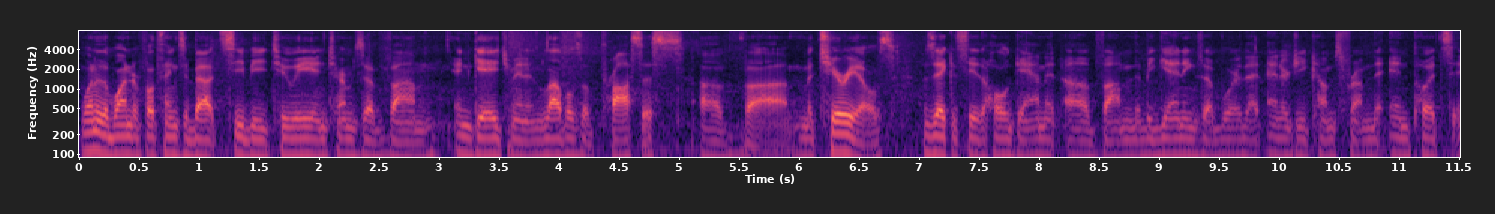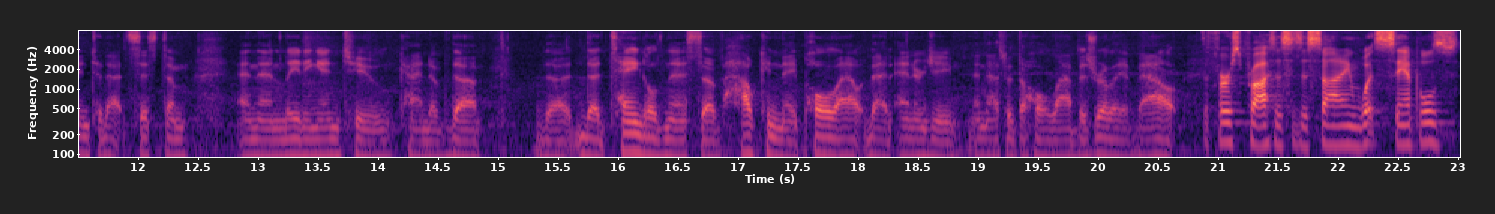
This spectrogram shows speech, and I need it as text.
One of the wonderful things about CB2E in terms of um, engagement and levels of process of uh, materials was they could see the whole gamut of um, the beginnings of where that energy comes from, the inputs into that system, and then leading into kind of the the, the tangledness of how can they pull out that energy, and that's what the whole lab is really about. The first process is deciding what samples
